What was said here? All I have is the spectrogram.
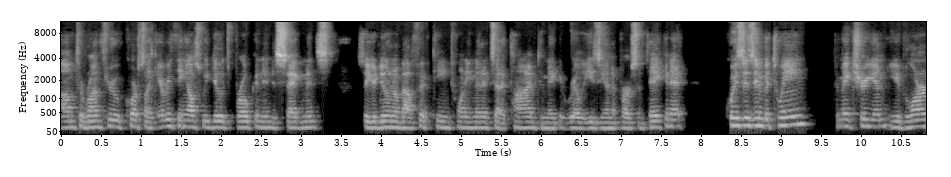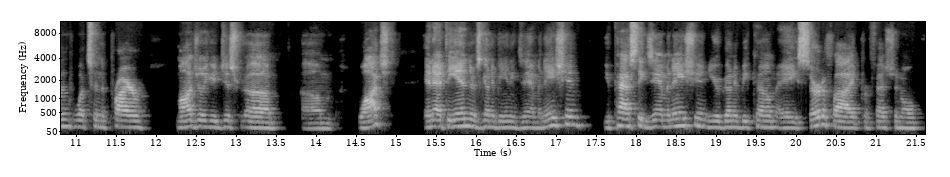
um, to run through. Of course, like everything else we do, it's broken into segments. So you're doing about 15, 20 minutes at a time to make it real easy on the person taking it. Quizzes in between to make sure you, you've learned what's in the prior module you just uh, um, watched. And at the end, there's going to be an examination. You pass the examination, you're going to become a certified professional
